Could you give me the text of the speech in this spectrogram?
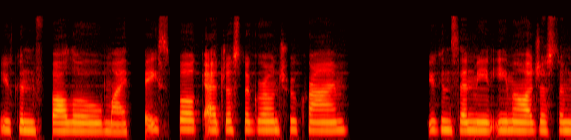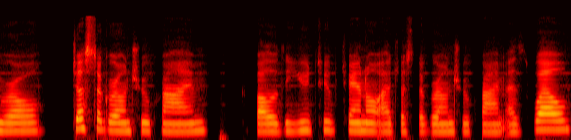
You can follow my Facebook at Just a Girl True Crime. You can send me an email at Just a Girl, Just a Girl True Crime. Follow the YouTube channel at Just a Girl True Crime as well.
